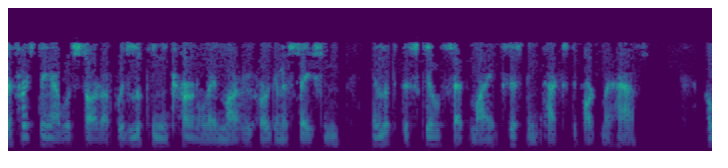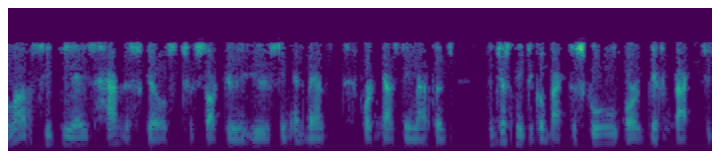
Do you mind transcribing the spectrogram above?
The first thing I would start off with looking internally in my organization and look at the skill set my existing tax department has. A lot of CPAs have the skills to start using advanced forecasting methods. They just need to go back to school or get back to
